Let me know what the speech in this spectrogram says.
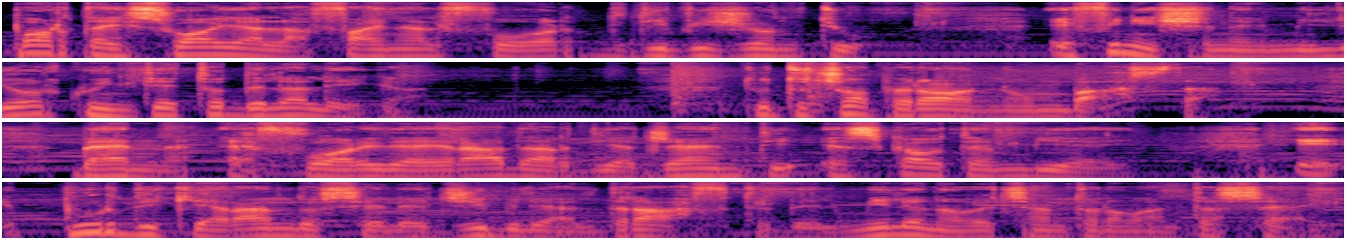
porta i suoi alla Final Four di Division 2 e finisce nel miglior quintetto della Lega. Tutto ciò però non basta. Ben è fuori dai radar di agenti e scout NBA e, pur dichiarandosi eleggibile al draft del 1996,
